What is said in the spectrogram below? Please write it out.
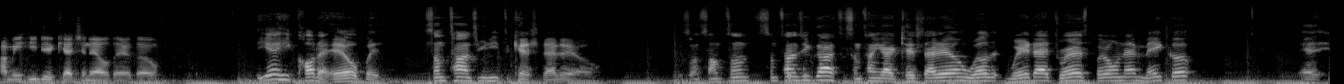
I mean, he did catch an L there though. Yeah, he caught an L, but sometimes you need to catch that L. Some, some, some, sometimes you got to. Sometimes you got to catch that L and well, wear that dress, put on that makeup. And it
